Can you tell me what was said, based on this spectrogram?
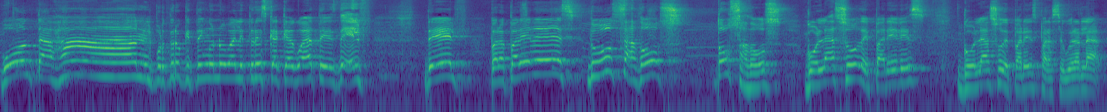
Wontahan. El portero que tengo no vale tres cacahuates. Delf. Delf. Para Paredes. 2 a 2. 2 a 2. Golazo de Paredes. Golazo de Paredes para asegurar la,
